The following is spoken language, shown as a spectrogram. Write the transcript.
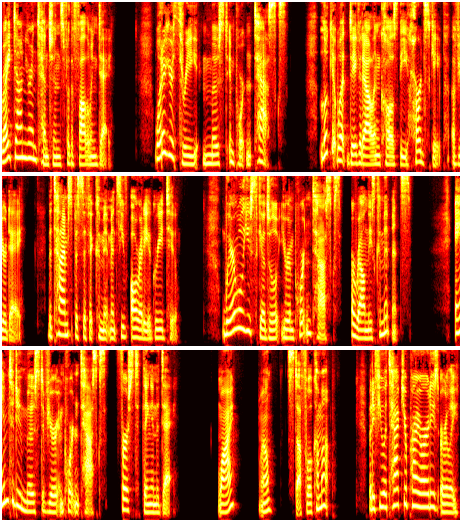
write down your intentions for the following day. What are your three most important tasks? Look at what David Allen calls the hardscape of your day, the time specific commitments you've already agreed to. Where will you schedule your important tasks around these commitments? Aim to do most of your important tasks first thing in the day. Why? Well, stuff will come up. But if you attack your priorities early,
